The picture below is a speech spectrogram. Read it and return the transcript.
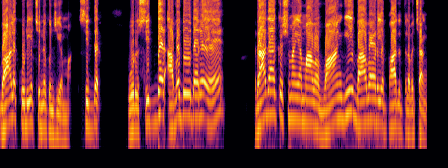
வாழக்கூடிய சின்ன குஞ்சி அம்மா சித்தர். ஒரு சித்தர் அவதூதரே ராதாகிருஷ்ண அம்மாவை வாங்கி பாபாவுடைய பாதத்துல வச்சாங்க.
